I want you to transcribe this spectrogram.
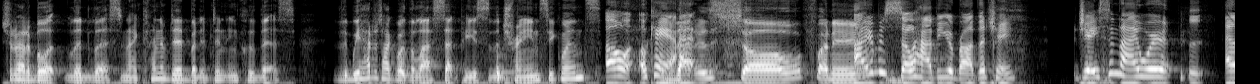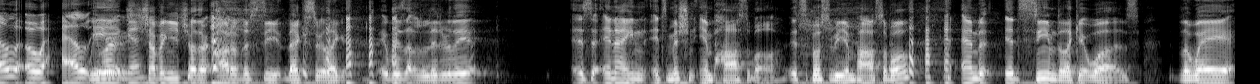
should have had a bullet lid list, and I kind of did, but it didn't include this. Th- We had to talk about the last set piece, the train sequence. Oh, okay. That I, is so funny. I am so happy you brought the chain. Jason and I were LOLing. we were shoving each other out of the seat next to it. Like it was literally. It's, and I, it's Mission Impossible. It's supposed to be impossible, and it seemed like it was. The way,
